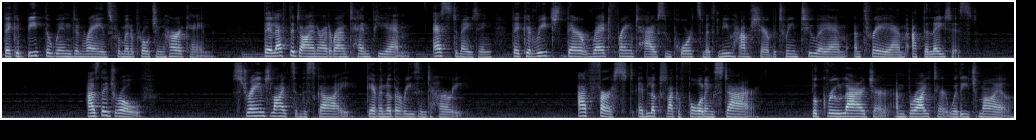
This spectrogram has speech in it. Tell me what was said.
they could beat the wind and rains from an approaching hurricane. They left the diner at around 10 pm, estimating they could reach their red framed house in Portsmouth, New Hampshire between 2 am and 3 am at the latest. As they drove, strange lights in the sky gave another reason to hurry. At first, it looked like a falling star, but grew larger and brighter with each mile.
